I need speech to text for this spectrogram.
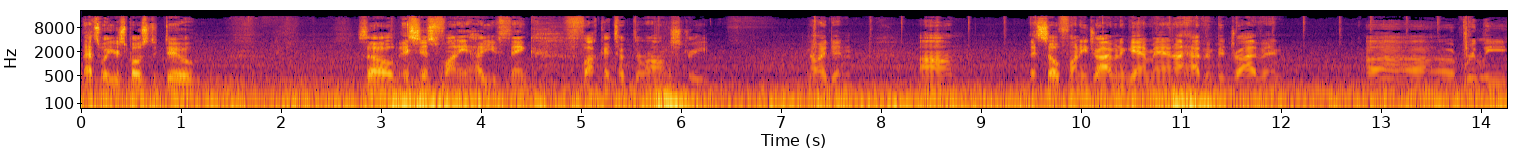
that's what you're supposed to do. So it's just funny how you think, fuck, I took the wrong street. No, I didn't. Um, it's so funny driving again, man. I haven't been driving uh, really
